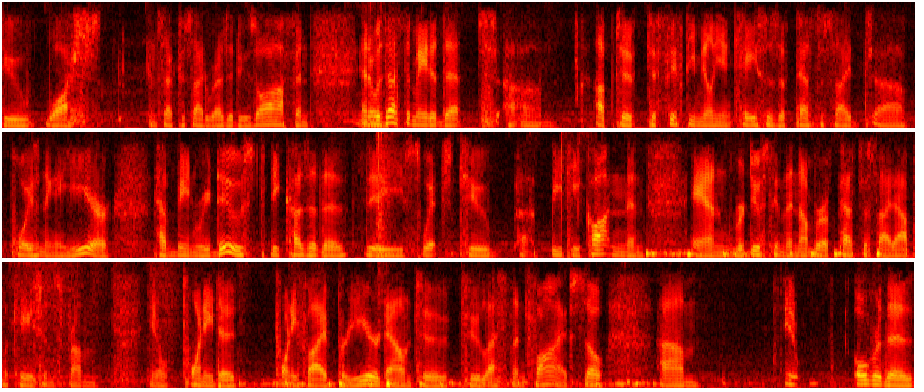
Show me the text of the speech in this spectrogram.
to wash insecticide residues off, and and it was estimated that um, up to, to 50 million cases of pesticide uh, poisoning a year have been reduced because of the the switch to uh, BT cotton and and reducing the number of pesticide applications from you know 20 to 25 per year down to to less than five. So, um, over the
